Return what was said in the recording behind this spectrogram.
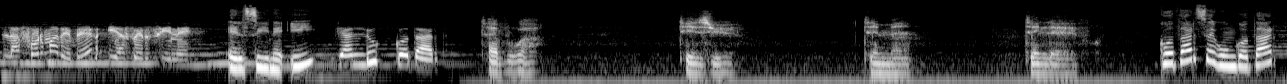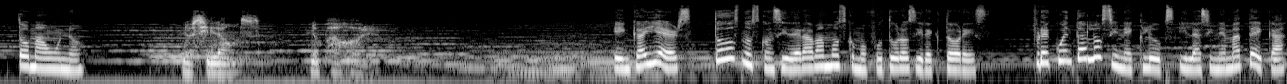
la forma de ver y hacer cine. El cine y Jean-Luc Godard. Ta voix, tes yeux, tes mains, tes lèvres. Godard según Godard, toma uno. Nos silences, nos paroles. En Cahiers, todos nos considerábamos como futuros directores. Frecuentar los cineclubs y la cinemateca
